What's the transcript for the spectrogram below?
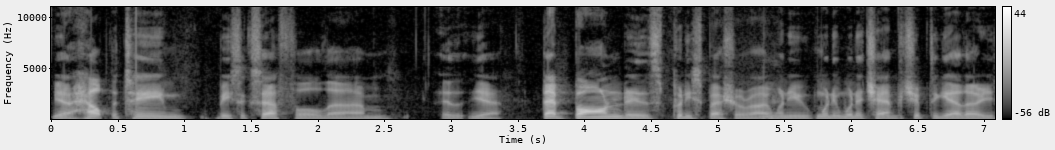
you know, help the team be successful, um, is, yeah, that bond is pretty special, right? When you when you win a championship together, you,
